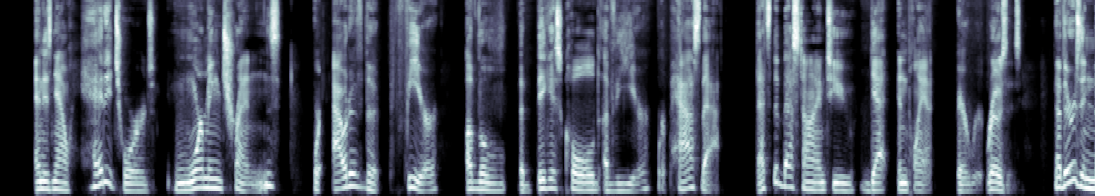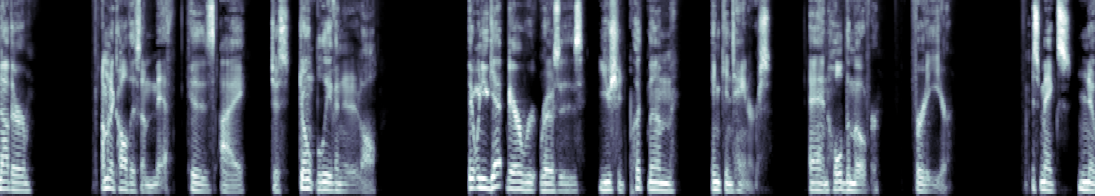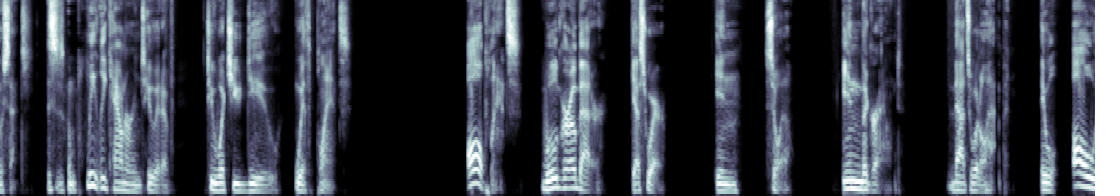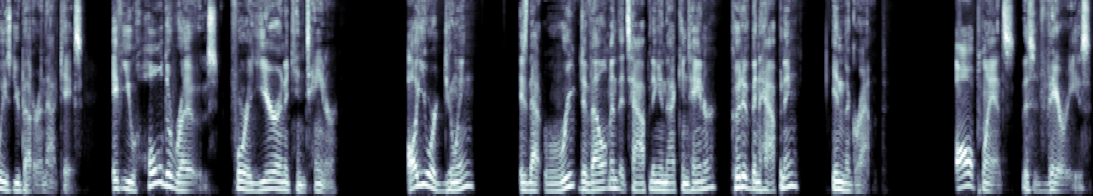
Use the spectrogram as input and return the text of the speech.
and is now headed towards warming trends. We're out of the fear of the, the biggest cold of the year. We're past that. That's the best time to get and plant bare root roses. Now, there is another, I'm going to call this a myth because I just don't believe in it at all. That when you get bare root roses, you should put them in containers and hold them over for a year. This makes no sense. This is completely counterintuitive to what you do with plants. All plants will grow better. Guess where? In soil, in the ground. That's what'll happen. They will always do better in that case. If you hold a rose for a year in a container, all you are doing is that root development that's happening in that container could have been happening in the ground all plants, this varies,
